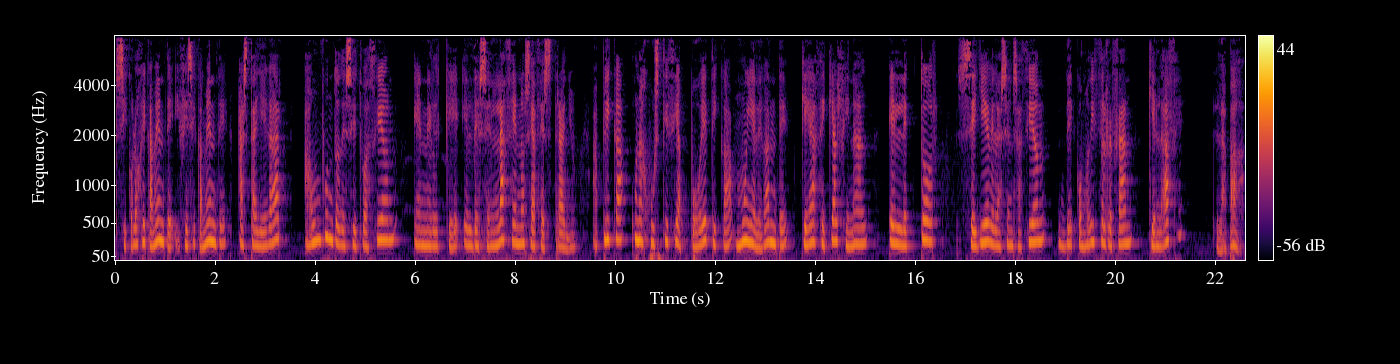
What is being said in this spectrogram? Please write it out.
psicológicamente y físicamente hasta llegar a un punto de situación en el que el desenlace no se hace extraño. Aplica una justicia poética muy elegante que hace que al final el lector se lleve la sensación de, como dice el refrán, quien la hace, la paga.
